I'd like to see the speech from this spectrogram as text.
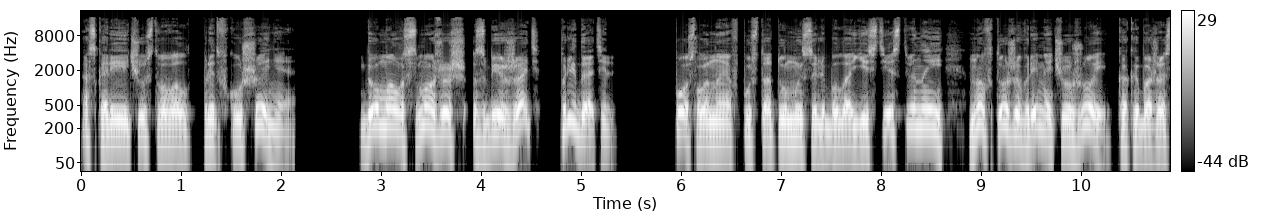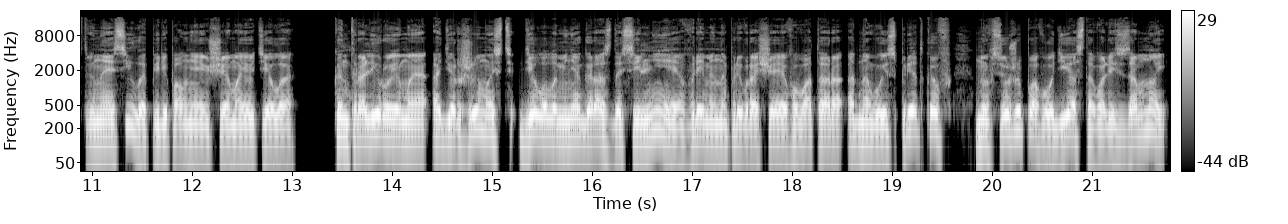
а скорее чувствовал предвкушение. Думал, сможешь сбежать, предатель? Посланная в пустоту мысль была естественной, но в то же время чужой, как и божественная сила, переполняющая мое тело. Контролируемая одержимость делала меня гораздо сильнее, временно превращая в аватара одного из предков, но все же поводья оставались за мной.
